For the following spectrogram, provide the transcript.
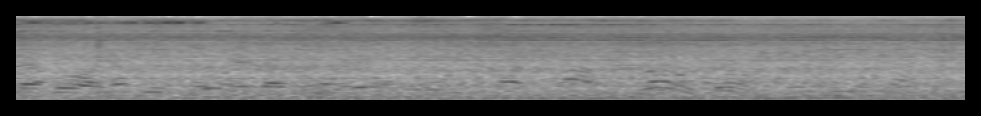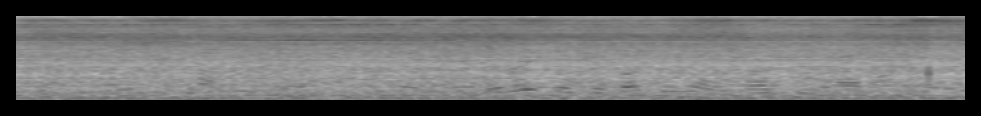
Thank you.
